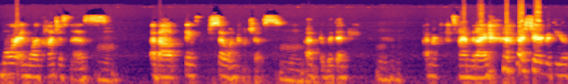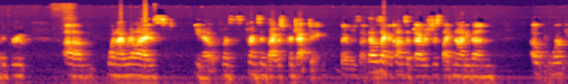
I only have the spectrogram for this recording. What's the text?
more and more consciousness Mm, about things so unconscious mm, within me. mhm, I remember that time that I, I shared with you the group um, when I realized, you know, was for instance, I was projecting. There was that was like a concept I was just like not even work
